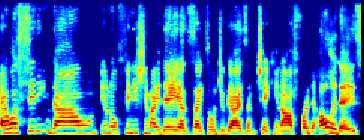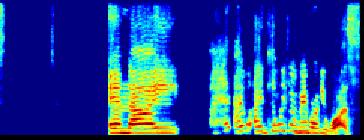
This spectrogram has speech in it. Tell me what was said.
I was sitting down, you know, finishing my day. As I told you guys, I'm checking off for the holidays. And I, I, I don't even remember what it was,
